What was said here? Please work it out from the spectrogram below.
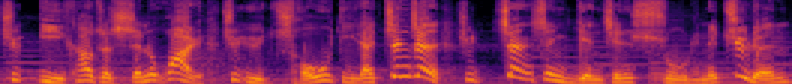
去依靠着神的话语，去与仇敌来征战，去战胜眼前属灵的巨人。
